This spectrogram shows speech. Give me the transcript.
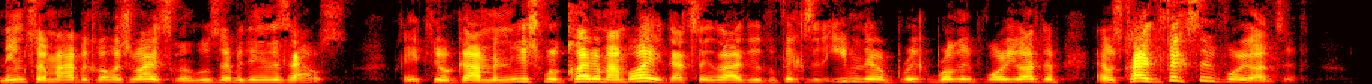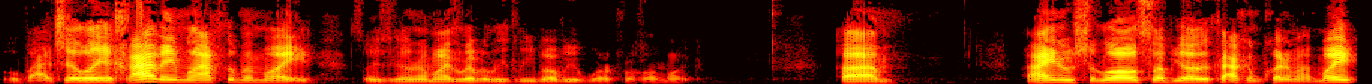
Nimsa Mabikomash is going to lose everything in this house. That's allowed you to fix it, even they were broken before Yontif, and it was time to fix it before Yontif. So he's going to deliberately leave over your work for Chol Um, I knew Shalol sub Yod Takim Kodem Amoid.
